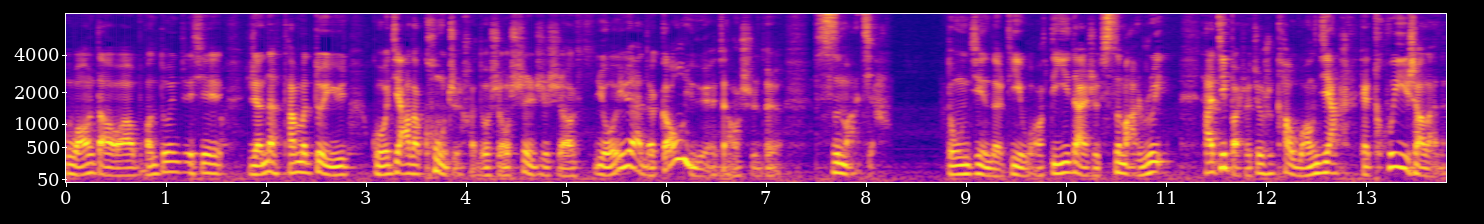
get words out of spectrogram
王导啊、王敦这些人呢，他们对于国家的控制，很多时候甚至是要远远的高于当时的司马家。东晋的帝王第一代是司马睿，他基本上就是靠王家给推上来的，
